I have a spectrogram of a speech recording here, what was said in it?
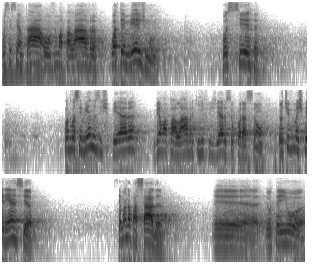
Você sentar, ouvir uma palavra, ou até mesmo você. Quando você menos espera, vem uma palavra que refrigera o seu coração. Eu tive uma experiência semana passada. É, eu tenho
